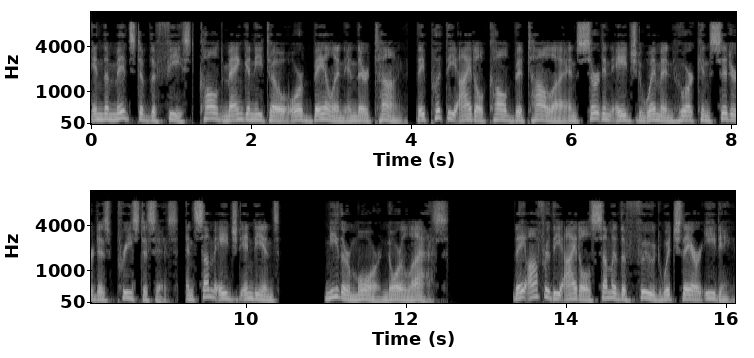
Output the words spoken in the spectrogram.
In the midst of the feast called manganito or balan in their tongue, they put the idol called bathala and certain aged women who are considered as priestesses, and some aged Indians—neither more nor less. They offer the idol some of the food which they are eating,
